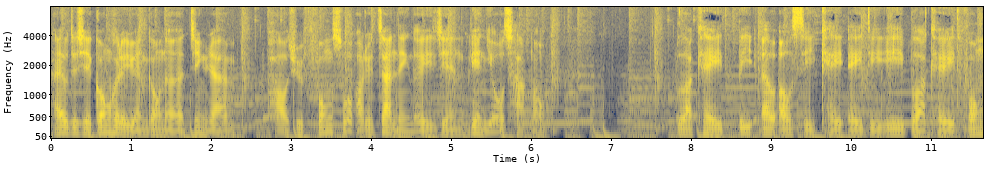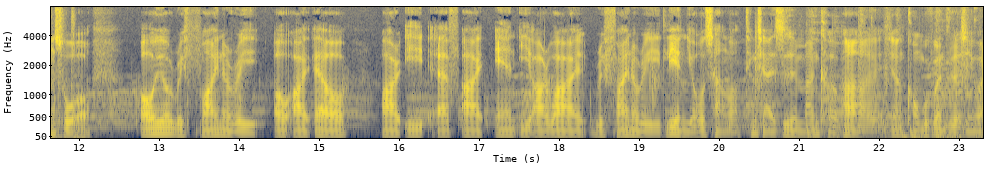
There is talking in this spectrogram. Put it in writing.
还有这些工会的员工呢，竟然。跑去封锁、跑去占领了一间炼油厂哦。Blockade，B L O C K A D E，blockade 封锁。Oil refinery，O I L R E F I N E R Y，refinery 炼油厂哦，听起来是蛮可怕的，像恐怖分子的行为。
